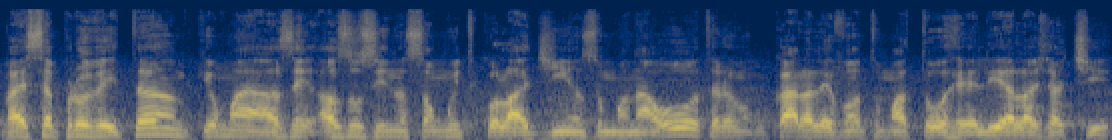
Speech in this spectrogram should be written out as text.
vai se aproveitando, porque uma, as, as, usinas são muito coladinhas uma na outra, o cara levanta uma torre ali, ela já te,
